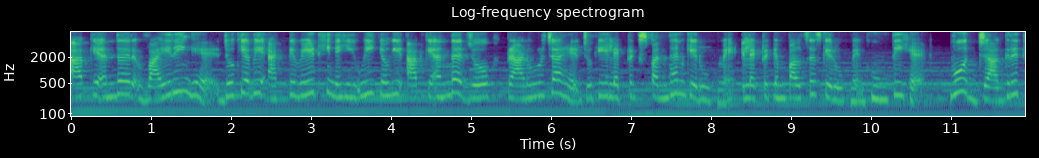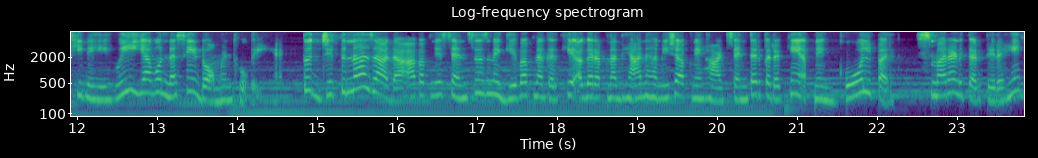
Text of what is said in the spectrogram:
आपके अंदर वायरिंग है, जो कि अभी एक्टिवेट ही नहीं हुई, क्योंकि आपके अंदर जो प्राण ऊर्जा है, जो कि इलेक्ट्रिक स्पंदन के रूप में इलेक्ट्रिक इम्पल्सिस के रूप में घूमती है, वो जागृत ही नहीं हुई या वो नसें डोमेंट हो गई हैं। तो जितना ज़्यादा आप अपने सेंसेस में गिव अप ना करके, अगर अपना ध्यान हमेशा अपने हार्ट सेंटर पर रखें, अपने गोल पर स्मरण करते रहें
